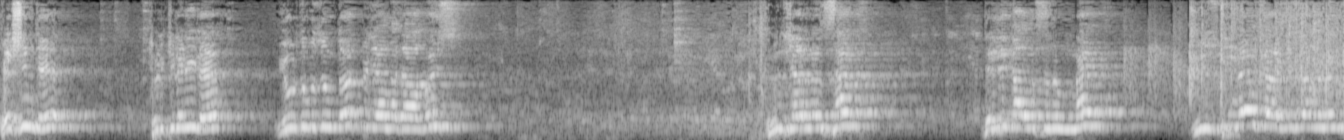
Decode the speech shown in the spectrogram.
Ve şimdi türküleriyle yurdumuzun dört bir yanına dağılmış rüzgarının sert delikanlısının mert yüz binlerce Erzincanlı'nın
